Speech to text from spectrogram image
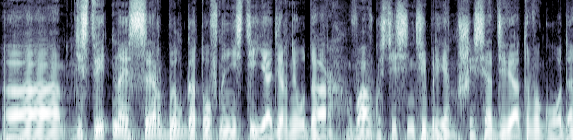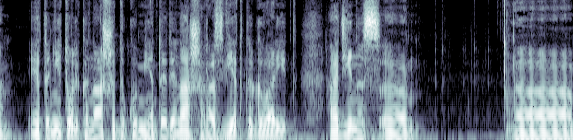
А, действительно, СССР был готов нанести ядерный удар в августе-сентябре 1969 года. Это не только наши документы, это и наша разведка говорит. Один из э, э,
